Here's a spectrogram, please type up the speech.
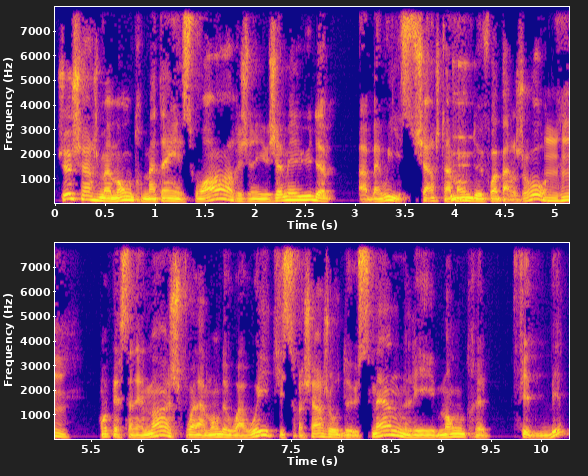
Je charge ma montre matin et soir, et je n'ai jamais eu de, ah ben oui, tu charges ta montre deux fois par jour. Mm-hmm. Moi, personnellement, je vois la montre de Huawei qui se recharge aux deux semaines, les montres Fitbit,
